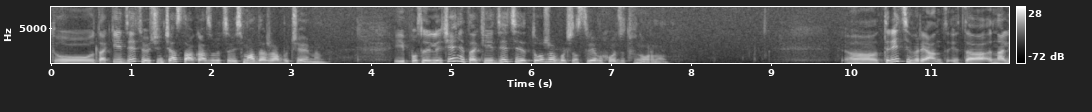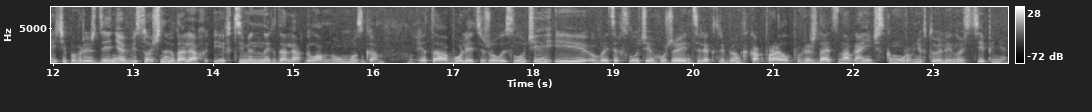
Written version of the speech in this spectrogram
то такие дети очень часто оказываются весьма даже обучаемым. И после лечения такие дети тоже в большинстве выходят в норму. Э, третий вариант – это наличие повреждения в височных долях и в теменных долях головного мозга. Это более тяжелый случай, и в этих случаях уже интеллект ребенка, как правило, повреждается на органическом уровне в той или иной степени.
